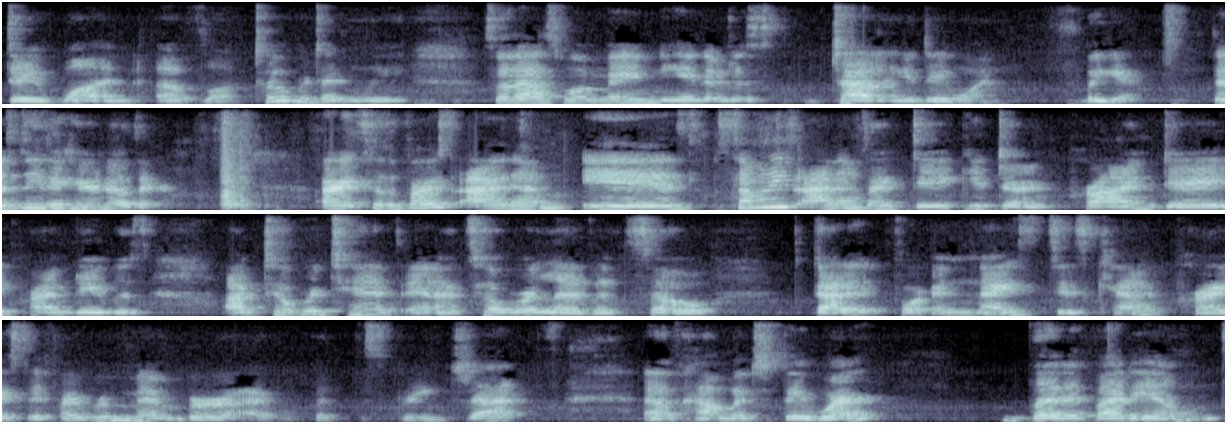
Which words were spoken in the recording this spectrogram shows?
day one of Vlogtober technically. So that's what made me end up just childing it day one. But yeah, that's neither here nor there. Alright, so the first item is, some of these items I did get during Prime Day. Prime Day was October 10th and October 11th. So got it for a nice discounted price. If I remember, I will put the screenshots of how much they were. But if I don't,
